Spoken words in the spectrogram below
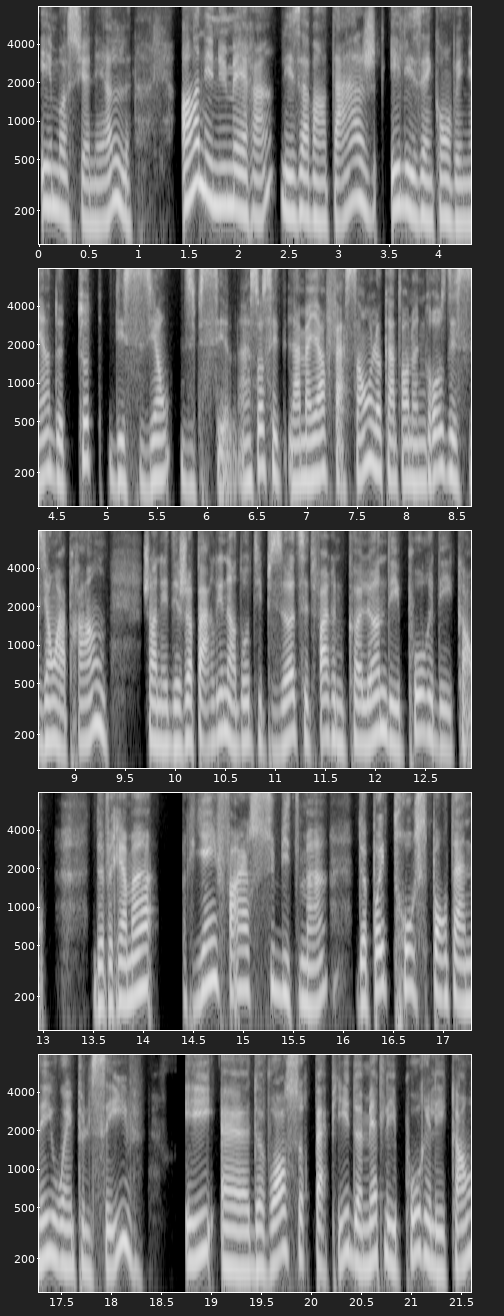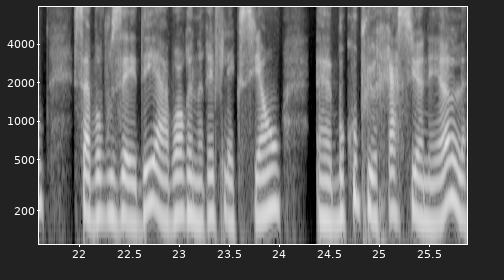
émotionnelle en énumérant les avantages et les inconvénients de toute décision difficile. Hein, ça, c'est la meilleure façon, quand on a une grosse décision à prendre, j'en ai déjà parlé dans d'autres épisodes, c'est de faire une colonne des pour et des contre, de vraiment rien faire subitement, de ne pas être trop spontané ou impulsive et euh, de voir sur papier, de mettre les pour et les contre, ça va vous aider à avoir une réflexion euh, beaucoup plus rationnelle,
